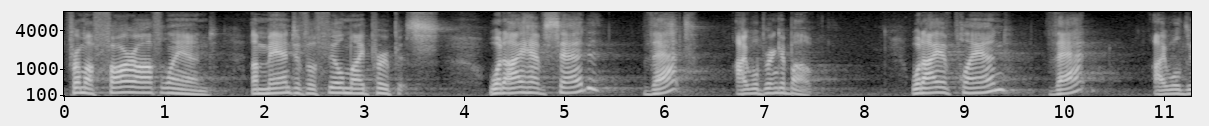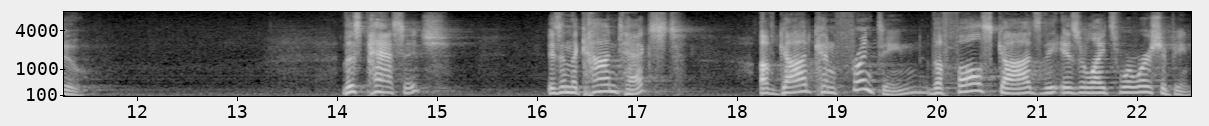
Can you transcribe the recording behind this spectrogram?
From a far off land, a man to fulfill my purpose. What I have said, that I will bring about. What I have planned, that I will do. This passage is in the context of God confronting the false gods the Israelites were worshiping.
